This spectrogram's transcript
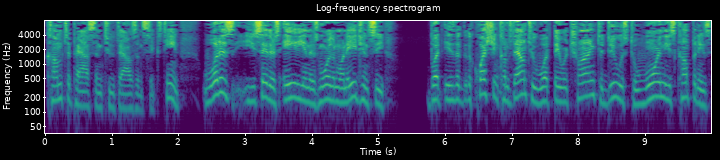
come to pass in 2016. What is, you say there's 80 and there's more than one agency. But the, the question comes down to what they were trying to do was to warn these companies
